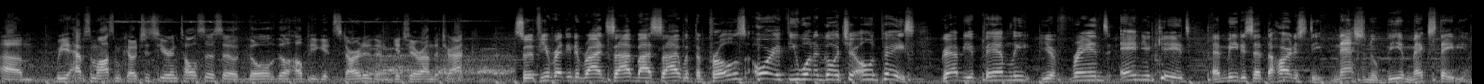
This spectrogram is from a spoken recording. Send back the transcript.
Um, we have some awesome coaches here in Tulsa, so they'll, they'll help you get started and get you around the track. So if you're ready to ride side by side with the pros, or if you want to go at your own pace, grab your family, your friends, and your kids and meet us at the Hardesty National BMX Stadium.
